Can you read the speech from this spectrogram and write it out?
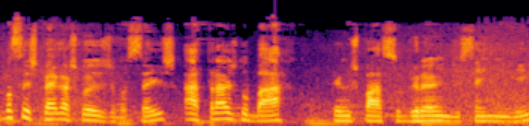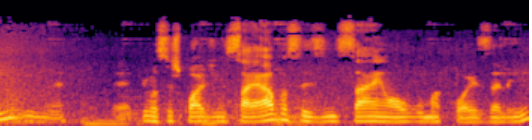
Vocês pegam as coisas de vocês, atrás do bar tem um espaço grande sem ninguém, né, é, que vocês podem ensaiar, vocês ensaiam alguma coisa ali.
